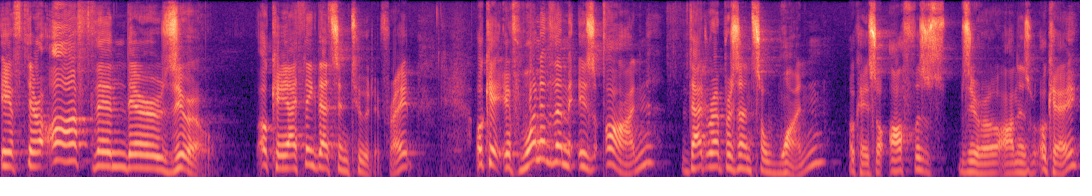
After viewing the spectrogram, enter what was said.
If they're off, then they're zero. Okay, I think that's intuitive, right? Okay, if one of them is on, that represents a one. Okay, so off was zero, on is, okay.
